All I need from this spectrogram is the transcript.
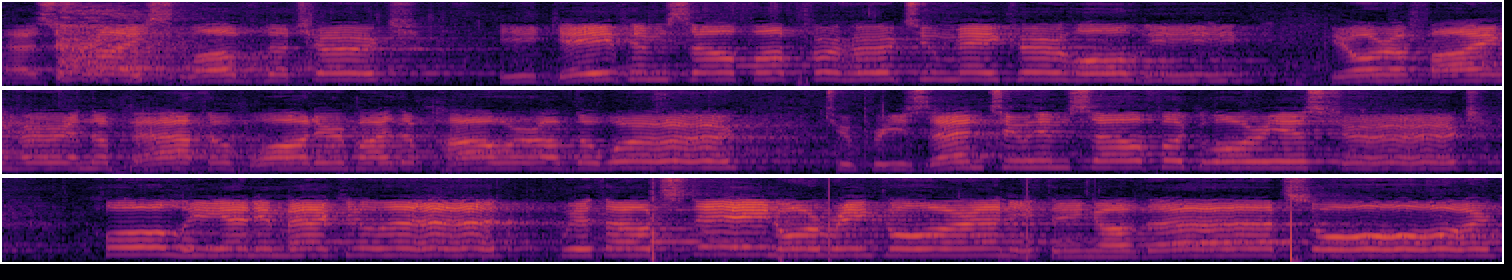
as Christ loved the church. He gave himself up for her to make her holy, purifying her in the bath of water by the power of the word, to present to himself a glorious church, holy and immaculate, without stain or wrinkle or anything of that sort.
